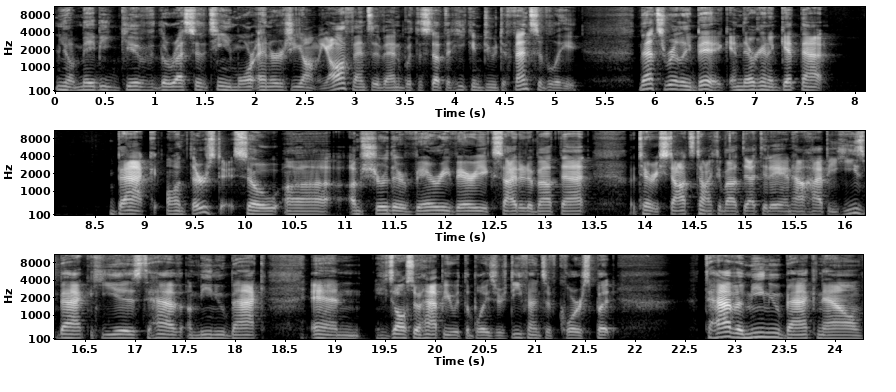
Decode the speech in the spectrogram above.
you know maybe give the rest of the team more energy on the offensive end with the stuff that he can do defensively. That's really big and they're going to get that back on thursday. So uh, i'm sure they're very very excited about that. Uh, terry stotts talked about that today and how happy he's back he is to have aminu back. And he's also happy with the blazers defense of course but to have Aminu back now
